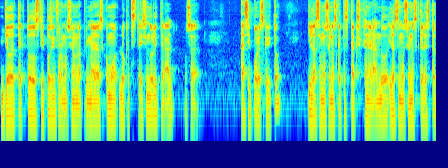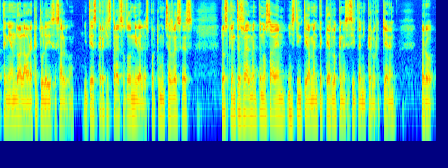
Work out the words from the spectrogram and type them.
yo detecto dos tipos de información. La primera es como lo que te está diciendo literal, o sea, casi por escrito, y las emociones que te está generando y las emociones que él está teniendo a la hora que tú le dices algo. Y tienes que registrar esos dos niveles, porque muchas veces los clientes realmente no saben instintivamente qué es lo que necesitan y qué es lo que quieren, pero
